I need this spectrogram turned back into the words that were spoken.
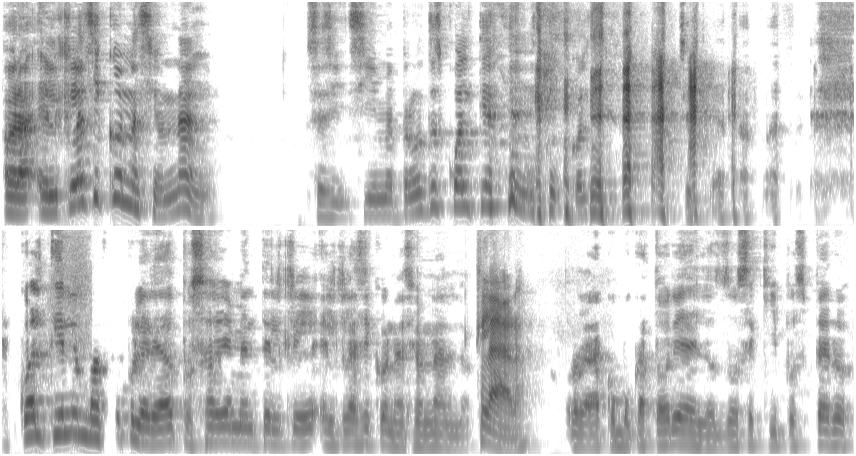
Ahora, el clásico nacional. O sea, si, si me preguntas cuál tiene. cuál, chingada madre. ¿Cuál tiene más popularidad, pues obviamente el, el clásico nacional, ¿no? Claro. Por la convocatoria de los dos equipos, pero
